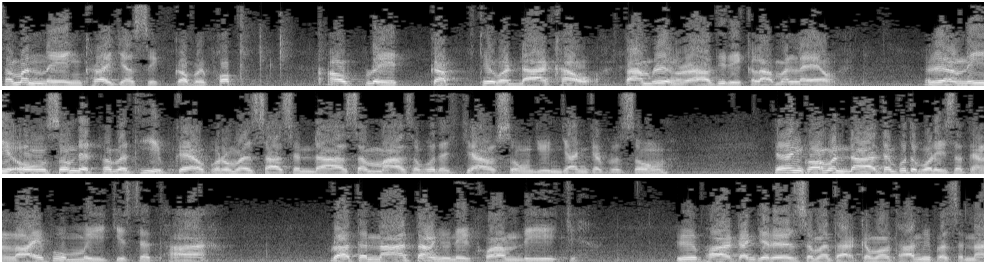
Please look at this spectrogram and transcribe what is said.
สมณเณรใครจะศึกก็ไปพบเอาเปรตกับเทวดาเข้าตามเรื่องราวที่ได้กล่าวมาแล้ว เรื่องนี้องค์สมเด็จพระบัณฑิตแก้วปรมศาสดาสัมมาสัมพุทธเจ้าทรงยืนยันกับประสงค์ฉะนั้นขอบรรดาท่านพุทธบริษัทหลายผู้มีจิตศรัทธา ปรารถนาตั้งอยู่ในความดี คือพากันเจริญสมถกรรมฐานวิปัสสนา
